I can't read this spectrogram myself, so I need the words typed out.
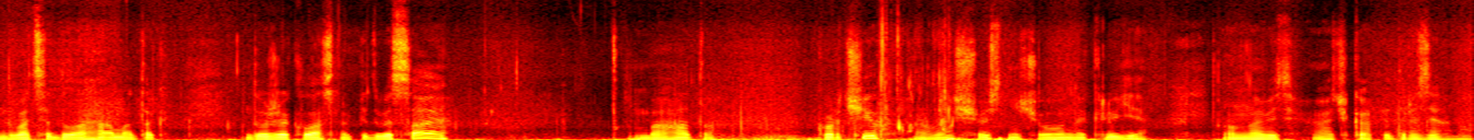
22 грама так дуже класно підвисає. Багато корчів, але щось нічого не клює. Он навіть гачка підрозігнув.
